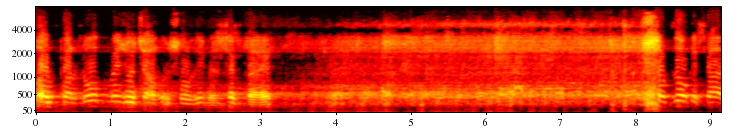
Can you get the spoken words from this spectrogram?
और परलोक में जो चाहो सो भी मिल सकता है। शब्दों के साथ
